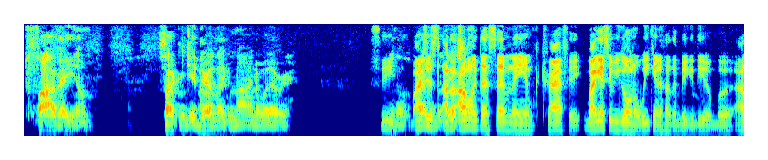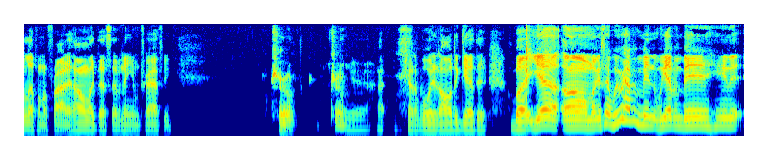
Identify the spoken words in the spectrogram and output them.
five a.m. so I can get there at oh. like nine or whatever. See, you know, I just I don't, I don't like that seven a.m. traffic. But I guess if you go on a weekend, it's not a big a deal. But I left on a Friday. I don't like that seven a.m. traffic. True. True. Yeah, I try to avoid it altogether. But yeah, um, like I said, we haven't been we haven't been in it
